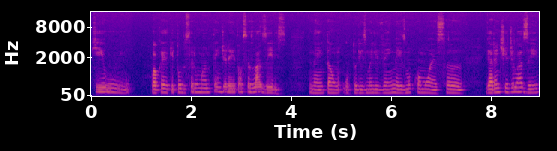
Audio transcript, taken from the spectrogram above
que, o, qualquer, que todo ser humano tem direito aos seus lazeres. Né? Então, o turismo ele vem mesmo como essa garantia de lazer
